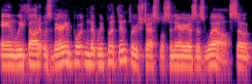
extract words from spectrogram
And we thought it was very important that we put them through stressful scenarios as well. So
